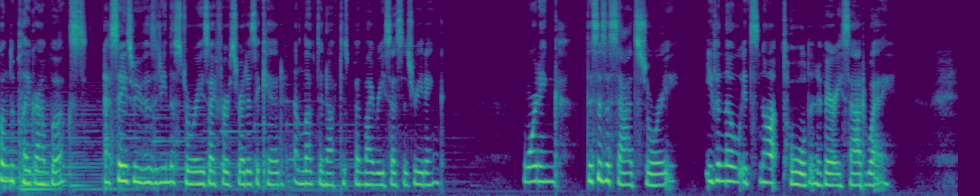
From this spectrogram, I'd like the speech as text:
Welcome to Playground Books, essays revisiting the stories I first read as a kid and loved enough to spend my recesses reading. Warning this is a sad story, even though it's not told in a very sad way.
